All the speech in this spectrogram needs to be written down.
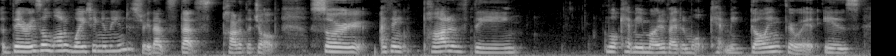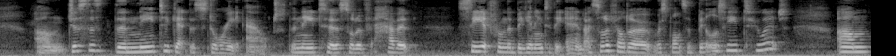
there is a lot of waiting in the industry. That's that's part of the job. So I think part of the what kept me motivated and what kept me going through it is um, just this, the need to get the story out, the need to sort of have it, see it from the beginning to the end. I sort of felt a responsibility to it, um,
